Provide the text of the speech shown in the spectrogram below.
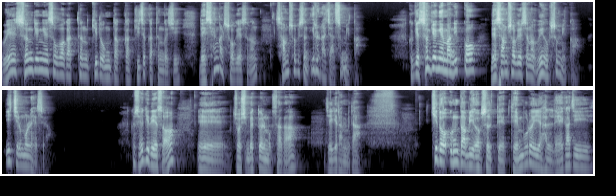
왜 성경에서와 같은 기도 응답과 기적 같은 것이 내 생활 속에서는 삶 속에서는 일어나지 않습니까? 그게 성경에만 있고 내 삶 속에서는 왜 없습니까? 이 질문을 했어요. 그래서 여기에 대해서 예, 조시 맥도웰 목사가 얘기를 합니다. 기도 응답이 없을 때 되물어야 할 네 가지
